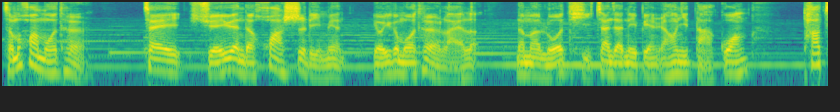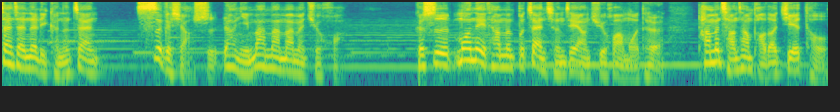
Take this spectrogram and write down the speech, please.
怎么画模特儿？在学院的画室里面有一个模特儿来了，那么裸体站在那边，然后你打光，他站在那里可能站四个小时，让你慢慢慢慢去画。可是莫内他们不赞成这样去画模特儿，他们常常跑到街头，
